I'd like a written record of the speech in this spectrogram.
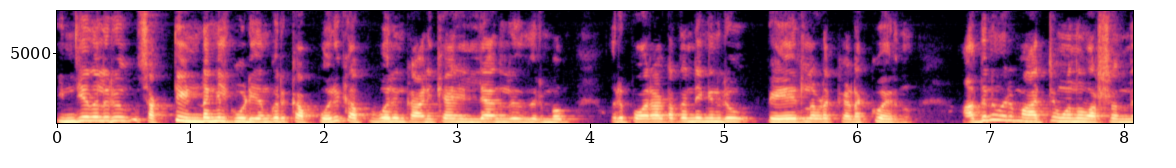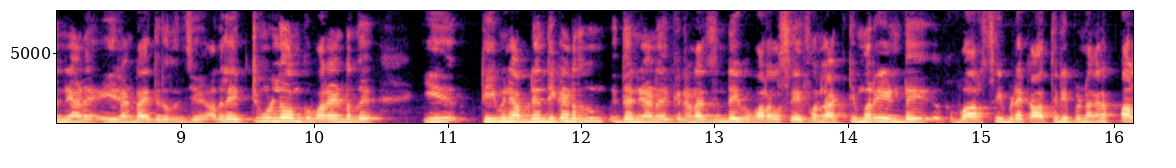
ഇന്ത്യ എന്നുള്ളൊരു ശക്തി ഉണ്ടെങ്കിൽ കൂടി നമുക്കൊരു കപ്പ് ഒരു കപ്പ് പോലും കാണിക്കാനില്ല എന്നുള്ളത് വരുമ്പം ഒരു പോരാട്ടത്തിന്റെ ഇങ്ങനെ ഒരു പേരിൽ അവിടെ കിടക്കുമായിരുന്നു അതിനും ഒരു മാറ്റം വന്ന വർഷം തന്നെയാണ് ഈ രണ്ടായിരത്തി ഇരുപത്തഞ്ച് അതിൽ ഏറ്റവും കൂടുതൽ നമുക്ക് പറയേണ്ടത് ഈ ടീമിനെ അഭിനന്ദിക്കേണ്ടതും ഇത് തന്നെയാണ്. രണ്ടായിരത്തിന്റെ ഇപ്പോൾ പറഞ്ഞ സേഫ് പറഞ്ഞ അട്ടിമറി ഉണ്ട് ആർ ഇവിടെ ബിയുടെ കാത്തിരിപ്പുണ്ട് അങ്ങനെ പല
